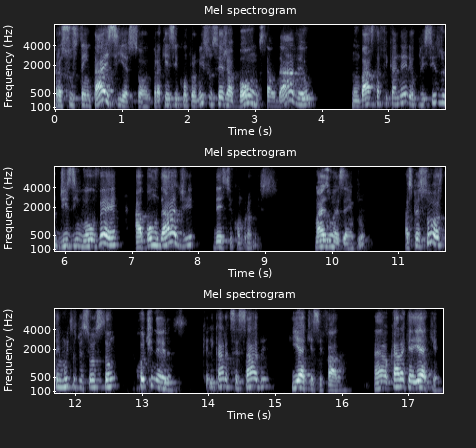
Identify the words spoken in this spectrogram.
Para sustentar esse Yesod, para que esse compromisso seja bom, saudável, não basta ficar nele, eu preciso desenvolver a bondade desse compromisso. Mais um exemplo. As pessoas, tem muitas pessoas que são rotineiras. Aquele cara que você sabe, Yeke se fala. É, o cara que é Yeke,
